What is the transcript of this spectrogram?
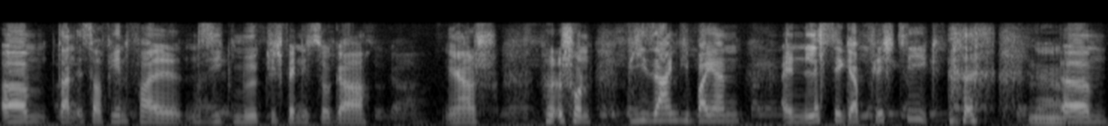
ähm, dann ist auf jeden Fall ein Sieg möglich, wenn nicht sogar, ja, sch schon, wie sagen die Bayern, ein lästiger Pflichtsieg. Ja. ähm,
